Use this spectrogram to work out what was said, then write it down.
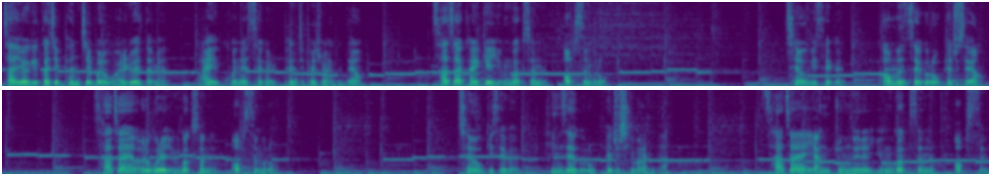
자 여기까지 편집을 완료했다면 아이콘의 색을 편집해줘야 하는데요. 사자 갈기의 윤곽선은 없으므로 채우기 색은 검은색으로 해주세요. 사자의 얼굴의 윤곽선은 없으므로 채우기 색은 흰색으로 해주시기 바랍니다. 사자의 양쪽 눈의 윤곽선은 없음,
